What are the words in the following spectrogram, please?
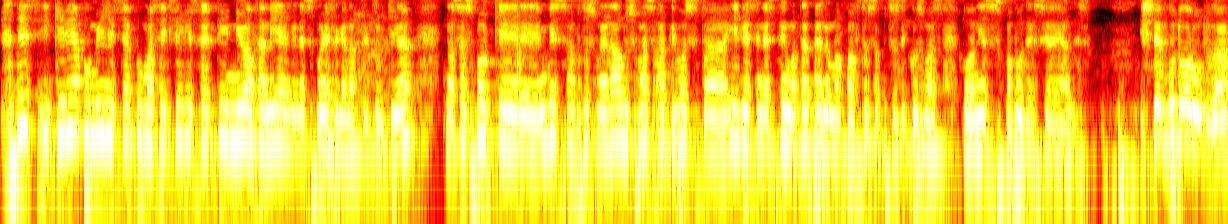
Χτες η κυρία που μίλησε, που μας εξήγησε τι νιώθαν οι Έλληνες που έφυγαν από την Τουρκία, να σας πω και εμείς από τους μεγάλους μας ακριβώς τα ίδια συναισθήματα παίρνουμε από αυτούς, από τους δικούς μας γονείς, παππούδες, ιαϊάδες. İşte bu doğrultuda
